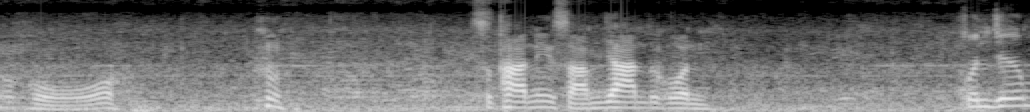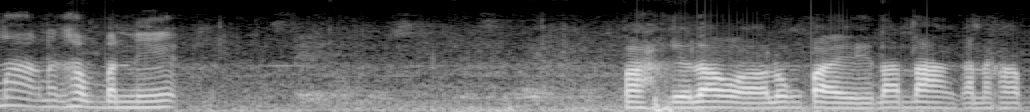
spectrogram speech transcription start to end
โอ้โห สถานีสามย่านทุกคน คนเยอะมากนะครับวันนี้ไปะเดี๋ยวเราลงไปด้านล่างกันนะครับ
